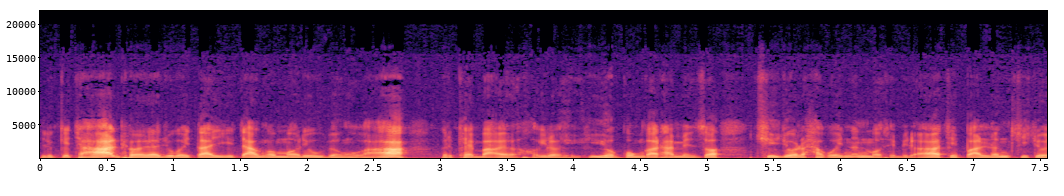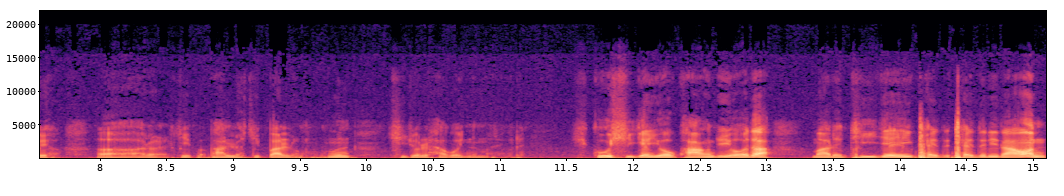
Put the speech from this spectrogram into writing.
이렇게 잘 표현해주고 있다. 이 짱건머리 우병우가 그렇게 막 이렇게 협공갈하면서 취조를 하고 있는 모습이라 짓밟는 취조를 집- 발로 짓밟는 취조를 하고 있는 모습. 그래. 그 시기에 요 광주 여다 말에 DJ 패드, 패들이 나온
